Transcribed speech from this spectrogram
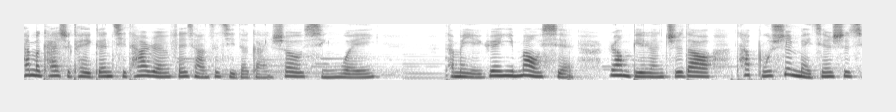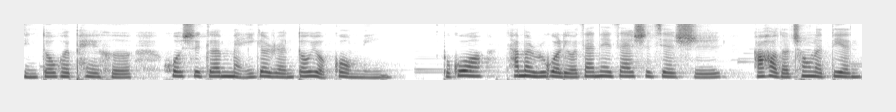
他们开始可以跟其他人分享自己的感受、行为。他们也愿意冒险，让别人知道他不是每件事情都会配合，或是跟每一个人都有共鸣。不过，他们如果留在内在世界时，好好的充了电，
